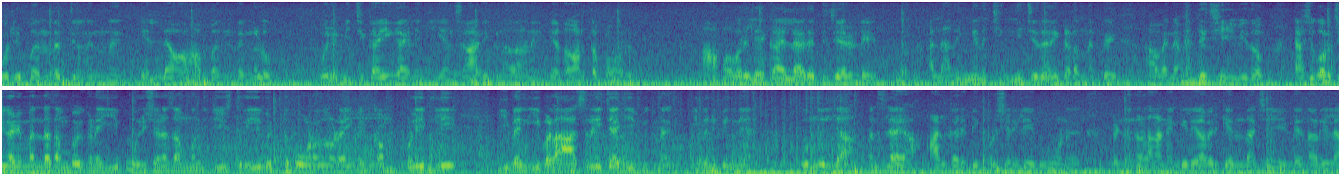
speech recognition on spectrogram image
ഒരു ബന്ധത്തിൽ നിന്ന് എല്ലാ ബന്ധങ്ങളും ഒരുമിച്ച് കൈകാര്യം ചെയ്യാൻ സാധിക്കുന്നതാണ് യഥാർത്ഥ പവർ ആ പവറിലേക്കാണ് എല്ലാവരും എത്തിച്ചേരണ്ടേ? അല്ലാതെ ഇങ്ങനെ ചിന്നി ചിതറി കിടന്നിട്ട് അവനവന്റെ ജീവിതം. ലാസ്റ്റ് കുറച്ച് കഴിയുമ്പോൾ എന്താ സംഭവിക്കണേ? ഈ പുരുഷനെ സംബന്ധിച്ച് ഈ സ്ത്രീ വിട്ടു പോണതോടെ ഇവൻ കംപ്ലീറ്റ്ലി ഇവൻ ഇവളെ ആശ്രയിച്ചാണ് ജീവിക്കുന്നത് ഇവന് പിന്നെ ഒന്നുമില്ല. മനസ്സിലായ? ആൾക്കാർ ഡിപ്രഷനിലേക്ക് പോണ്. പെണ്ണുങ്ങളാണെങ്കിൽ അവർക്ക് എന്താ ചെയ്യേണ്ടതെന്ന് അറിയില്ല.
